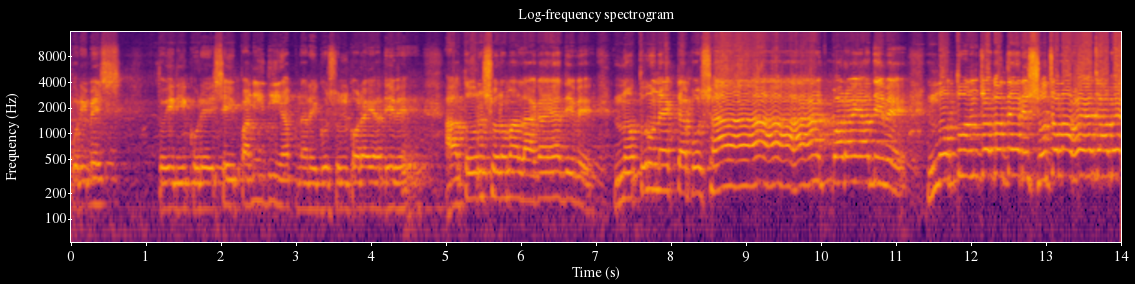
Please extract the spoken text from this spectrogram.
পরিবেশ তৈরি করে সেই পানি দিয়ে আপনারে গোসল করাইয়া দেবে, আতর সুরমা লাগাইয়া দিবে, নতুন একটা পোশাক পরাইয়া দিবে, নতুন জগতের সূচনা হয়ে যাবে,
